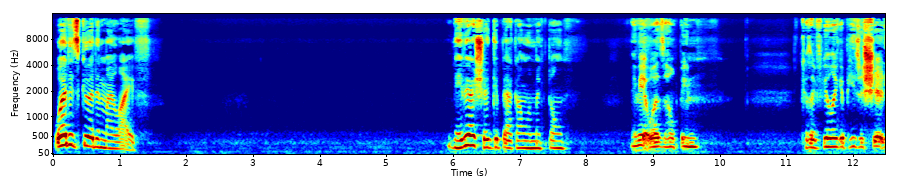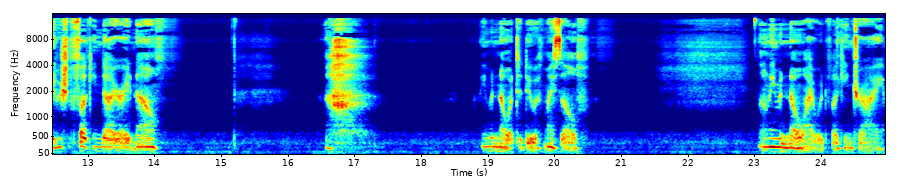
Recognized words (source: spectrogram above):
What is good in my life? Maybe I should get back on Lamictal. Maybe it was helping. Because I feel like a piece of shit who should fucking die right now. I don't even know what to do with myself. I don't even know why I would fucking try.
